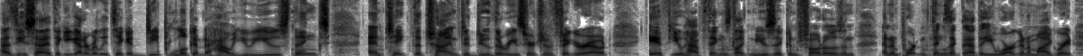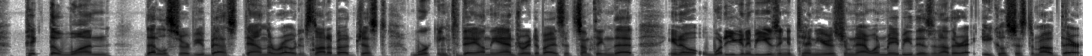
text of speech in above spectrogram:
as you said, I think you got to really take a deep look at how you use things and take the time to do the research and figure out if you have things like music and photos and and important things like that that you are going to migrate. Pick the one that'll serve you best down the road. It's not about just working today on the Android device. It's something that, you know, what are you going to be using in 10 years from now when maybe there's another ecosystem out there?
